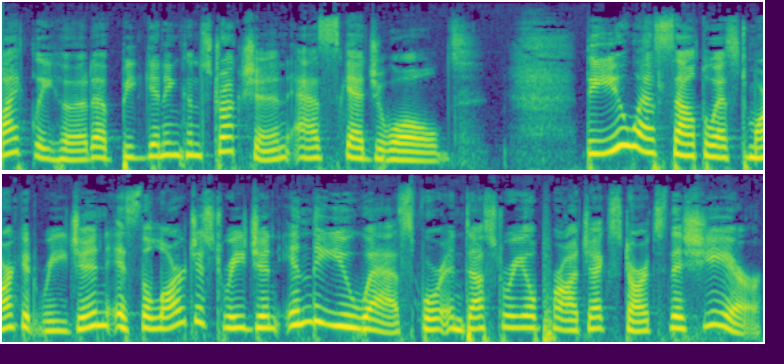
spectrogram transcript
likelihood of beginning construction as scheduled. The U.S. Southwest market region is the largest region in the U.S. for industrial project starts this year,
